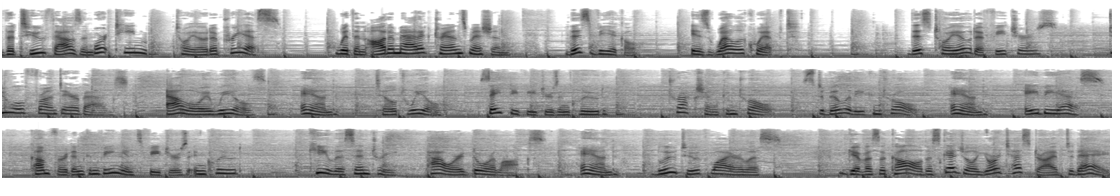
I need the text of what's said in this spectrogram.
the 2014 Toyota Prius. With an automatic transmission, this vehicle is well equipped. This Toyota features dual front airbags, alloy wheels, and tilt wheel. Safety features include traction control, stability control, and ABS. Comfort and convenience features include keyless entry, powered door locks, and Bluetooth wireless. Give us a call to schedule your test drive today.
